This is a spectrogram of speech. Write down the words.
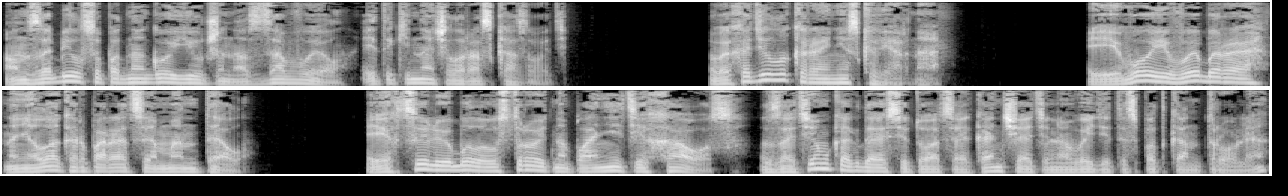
Он забился под ногой Юджина, завыл и таки начал рассказывать. Выходило крайне скверно. Его и выбора наняла корпорация Мантел. Их целью было устроить на планете хаос. Затем, когда ситуация окончательно выйдет из-под контроля,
